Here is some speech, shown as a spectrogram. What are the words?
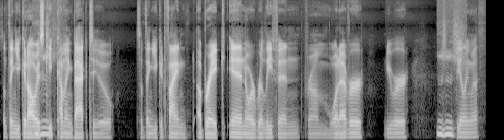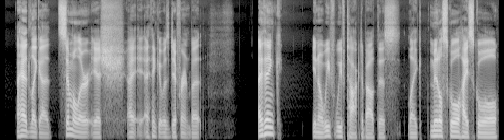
Something you could always Mhm. keep coming back to. Something you could find a break in or relief in from whatever you were hmm dealing with. I had like a similar ish. I I think it was different, but I think you know we've we've talked about this like middle school, high school,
